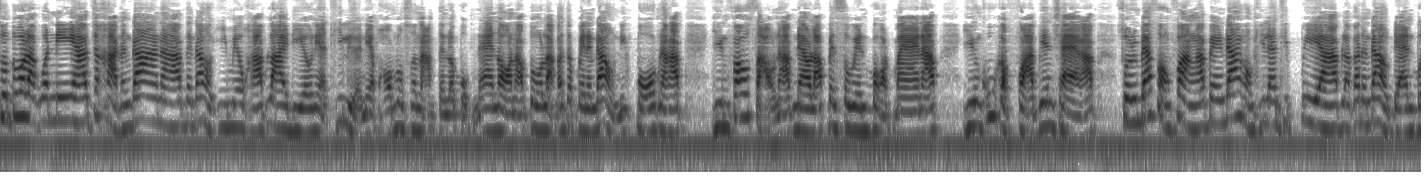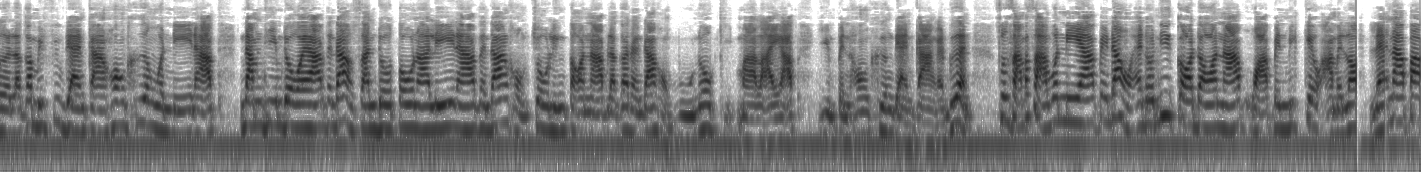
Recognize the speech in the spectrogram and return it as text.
ส่วนตัวหลักวันนี้ครับจะขาดทางด้านนะครับทางด้านของอีเมลครับรายเดียวเนี่ยที่เหลือเนี่ยพร้อมลงสนามเต็มระบบแน่นอนนะครับตัวหลักก็จะเป็นทางด้านของนิกโป๊ปนะครับยืนเฝ้าเสานะครับแนวรับเป็นสเวนบอร์ดแมนนะครับยืนคู่กับฟาเบียนแชร์ครับส่วนแบ็คสองฝั่งครับเป็นทางด้านของคิรันทิปเปียครับแล้วก็ทางด้านของแดนเบิร์นแล้วก็มิดฟิลด์แดนกลางห้องเครื่องวันนี้นะครับนำทีมโดยครับทางด้านของซันโดโตนาลีนะครับทางด้านของโจลิงตอนนะครับแล้วก็ทางด้านของบูโนกิมาไลครับยืนเป็นห้องเครื่องแดนกลางกันเพื่อน ส่วนสามภาษาวันนี้ครับเป็นด้านของแอนโทนีกอร์ดอนนะครับขวาเป็นมิเกลอาร์เมลอนและหน้าเป้า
